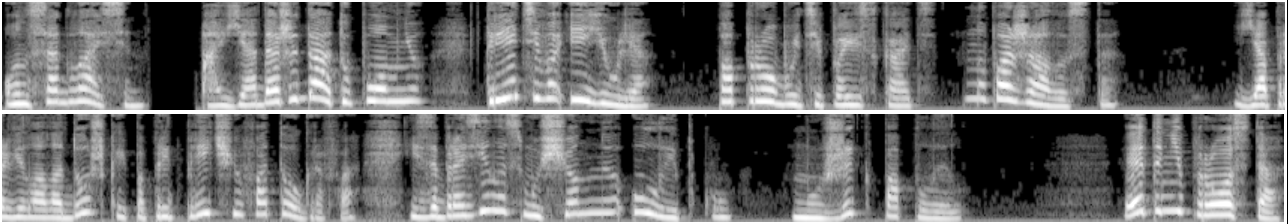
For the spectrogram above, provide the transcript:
он согласен, а я даже дату помню, 3 июля. Попробуйте поискать». Ну, пожалуйста. Я провела ладошкой по предплечью фотографа, изобразила смущенную улыбку. Мужик поплыл. «Это непросто.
